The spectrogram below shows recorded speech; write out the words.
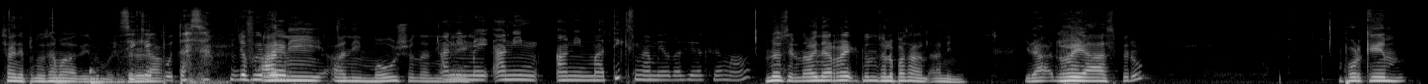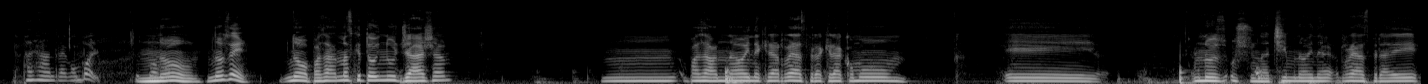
Saben, pero no se llama Daily Motion. Sí, qué putas. Yo fui re... Ani, Animotion, anime. Anime, anim, Animatics, una mierda así era que se llamaba. No, era una vaina re, donde solo pasaban anime. Era re áspero. Porque. Pasaban Dragon Ball. supongo. No, no sé. No, pasaban más que todo Inuyasha. Mm, pasaban una vaina que era re áspera, que era como. Eh, unos. ush, una chima, una vaina re áspera de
